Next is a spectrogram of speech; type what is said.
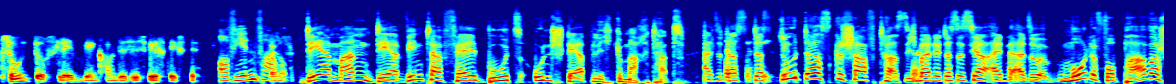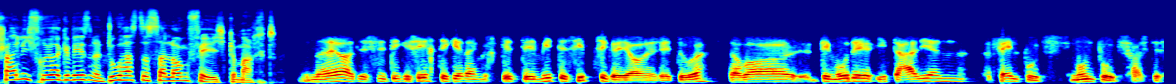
gesund durchs Leben gehen kann. Das ist das Wichtigste. Auf jeden Fall. Der Mann, der Winterfell-Boots unsterblich gemacht hat. Also, dass, dass du das geschafft hast. Ich meine, das ist ja ein, also Mode Fauxpas wahrscheinlich früher gewesen und du hast es salonfähig gemacht. Naja, das die Geschichte geht eigentlich bis die Mitte 70er Jahre retour. Da war die Mode Italien Fellputz, Mundputz heißt es.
